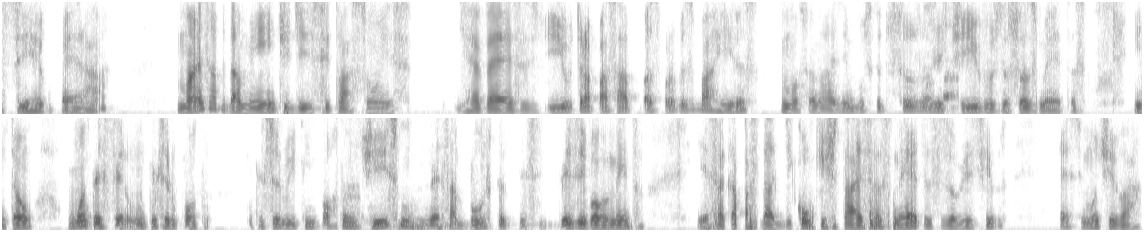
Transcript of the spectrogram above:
se recuperar mais rapidamente de situações de reverses e ultrapassar as próprias barreiras emocionais em busca dos seus objetivos, das suas metas. Então, uma terceira, um terceiro ponto, um terceiro item importantíssimo nessa busca desse desenvolvimento e essa capacidade de conquistar essas metas, esses objetivos, é se motivar.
